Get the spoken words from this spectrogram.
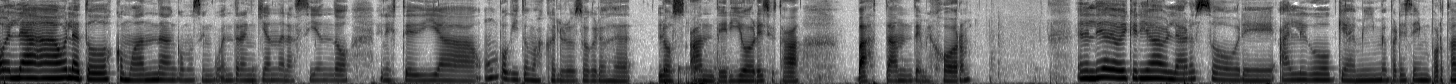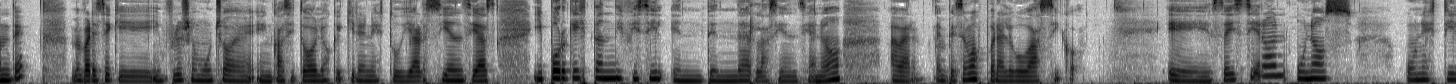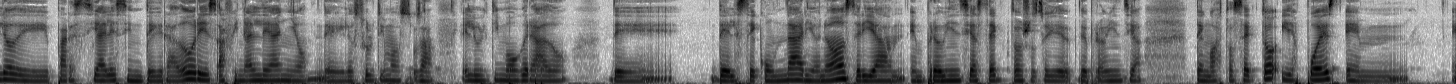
Hola, hola a todos, ¿cómo andan? ¿Cómo se encuentran? ¿Qué andan haciendo en este día un poquito más caluroso que los, los anteriores? Estaba bastante mejor. En el día de hoy quería hablar sobre algo que a mí me parece importante, me parece que influye mucho en, casi todos los que quieren estudiar ciencias y por qué es tan difícil entender la ciencia, ¿no? A ver, empecemos por algo básico. Eh, se hicieron unos un estilo de parciales integradores a final de año de los últimos, o sea, el último grado de, del secundario, ¿no? Sería en provincia secto, yo soy de, provincia, tengo hasta secto, y después en,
